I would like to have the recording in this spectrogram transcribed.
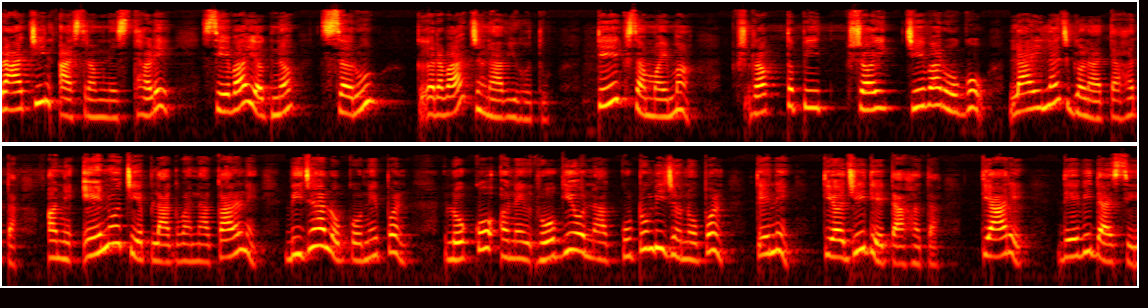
પ્રાચીન આશ્રમને સ્થળે સેવાયજ્ઞ શરૂ કરવા જણાવ્યું હતું. તે સમયમાં રક્તપિત્ત ક્ષય જેવા રોગો લાઈલાજ ગણાતા હતા અને એનો ચેપ લાગવાના કારણે બીજા લોકોને પણ, લોકો અને રોગીઓના કુટુંબીજનો પણ તેને ત્યજી દેતા હતા. ત્યારે દેવીદાસે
